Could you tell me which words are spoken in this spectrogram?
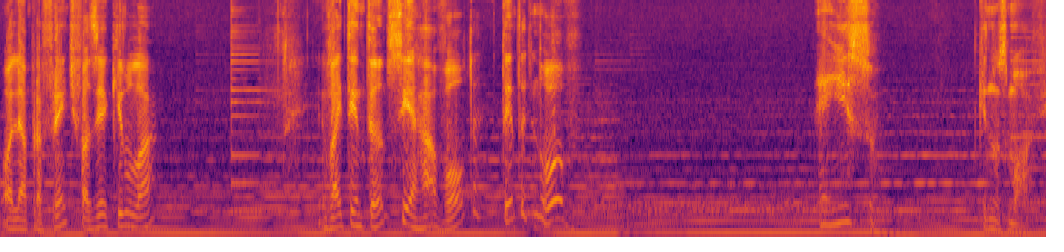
olhar para frente, fazer aquilo lá, vai tentando, se errar, volta, tenta de novo. É isso que nos move.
